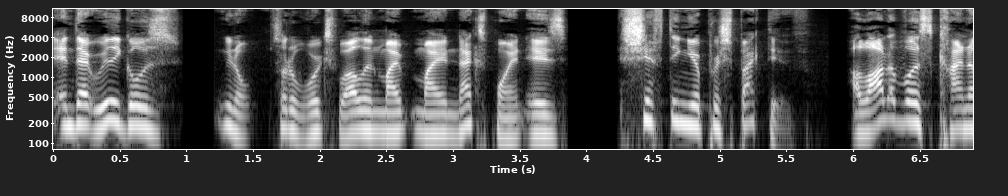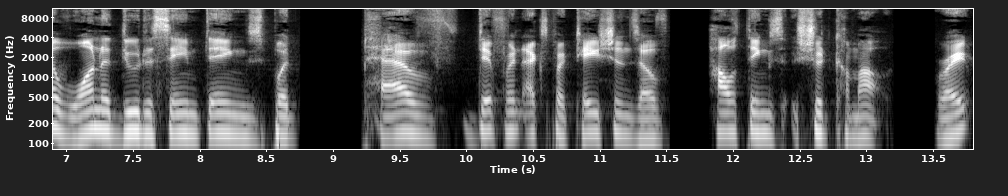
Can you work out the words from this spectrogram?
And that really goes, you know, sort of works well in my, my next point is shifting your perspective. A lot of us kind of want to do the same things, but have different expectations of how things should come out, right?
